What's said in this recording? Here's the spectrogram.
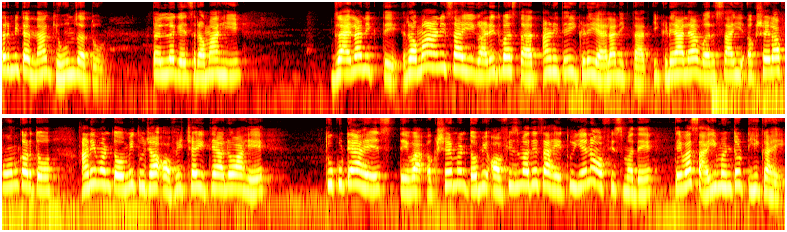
तर मी त्यांना घेऊन जातो. तर लगेच रमा ही जायला निघते. रमा आणि साई गाडीत बसतात आणि ते इकडे यायला निघतात. इकडे आल्यावर साई अक्षयला फोन करतो आणि म्हणतो मी तुझ्या ऑफिसच्या इथे आलो आहे. तू कुठे आहेस? तेव्हा अक्षय म्हणतो मी ऑफिसमध्येच आहे. तू ये ना ऑफिसमध्ये. तेव्हा साई म्हणतो ठीक आहे.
